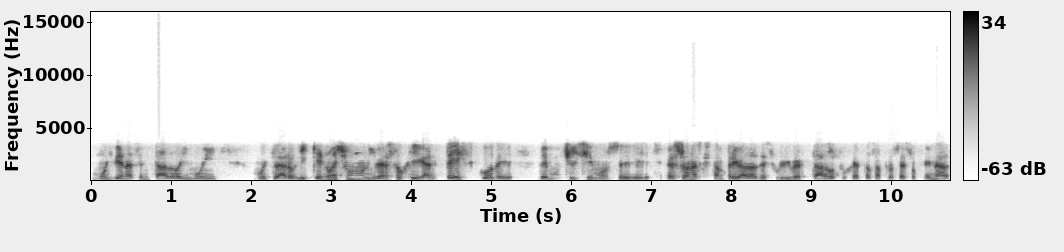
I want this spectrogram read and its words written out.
muy bien asentado y muy muy claro y que no es un universo gigantesco de, de muchísimas eh, personas que están privadas de su libertad o sujetas a proceso penal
